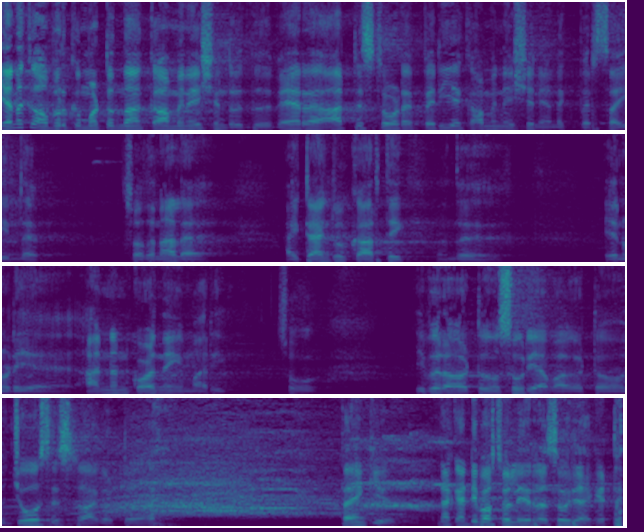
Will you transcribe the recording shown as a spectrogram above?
எனக்கும் அவருக்கு மட்டும்தான் காம்பினேஷன் இருந்தது. வேற ஆர்டிஸ்டோட பெரிய காம்பினேஷன் எனக்கு பெருசாக இல்லை. ஸோ அதனால் ஐ தேங்க் டு கார்த்திக். வந்து என்னுடைய அண்ணன் குழந்தைங்க மாதிரி. ஸோ இவராகட்டும் சூர்யாவாகட்டும் ஜோ சிஸ்டர் ஆகட்டும் தேங்க்யூ நான் கண்டிப்பாக சொல்லிடுறேன் சூர்யா கிட்ட.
